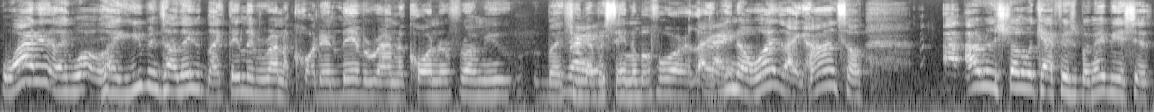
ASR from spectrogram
why did like what like you've been told they like they live around the corner, they live around the corner from you, but you never seen them before. Like Right. you know what? Like huh? So. I, I really struggle with catfish, but maybe it's just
